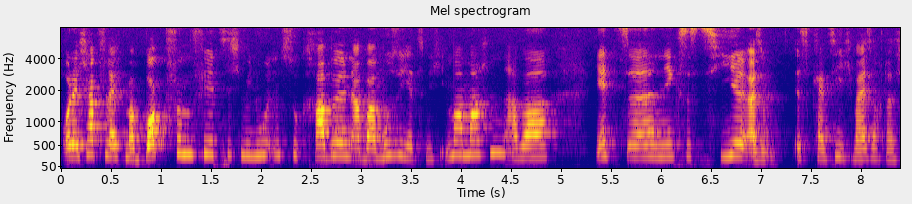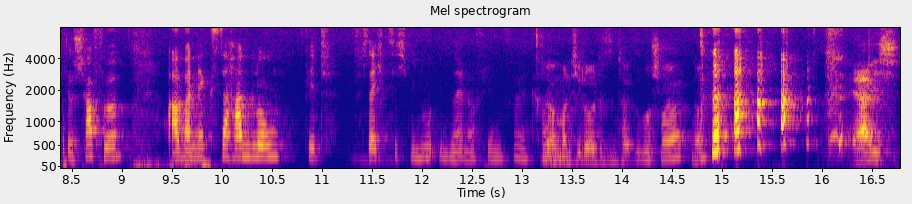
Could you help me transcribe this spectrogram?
Oder ich habe vielleicht mal Bock, 45 Minuten zu krabbeln, aber muss ich jetzt nicht immer machen. Aber jetzt äh, nächstes Ziel, also ist kein Ziel, ich weiß auch, dass ich das schaffe, aber nächste Handlung wird 60 Minuten sein auf jeden Fall. Krabbeln. Ja, manche Leute sind halt so bescheuert, ne? ja, ich,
